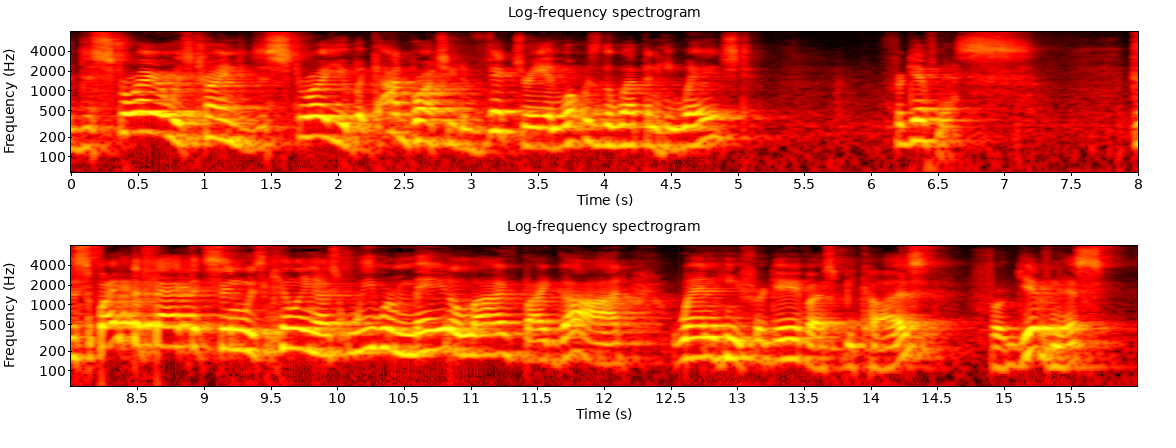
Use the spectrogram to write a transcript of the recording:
The destroyer was trying to destroy you, but God brought you to victory. And what was the weapon he waged? Forgiveness. Despite the fact that sin was killing us, we were made alive by God when He forgave us because forgiveness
